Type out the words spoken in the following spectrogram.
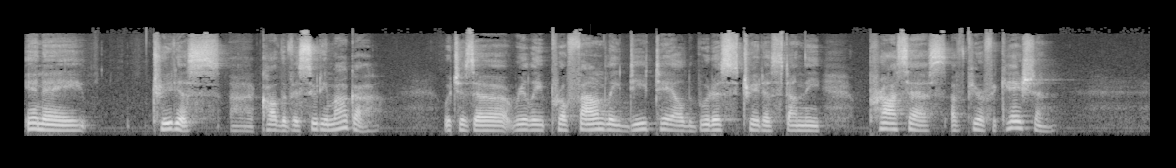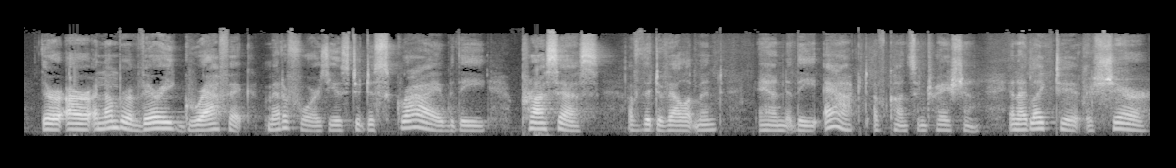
in a treatise uh, called the Visuddhimagga, which is a really profoundly detailed Buddhist treatise on the process of purification. There are a number of very graphic metaphors used to describe the process of the development and the act of concentration. And I'd like to share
